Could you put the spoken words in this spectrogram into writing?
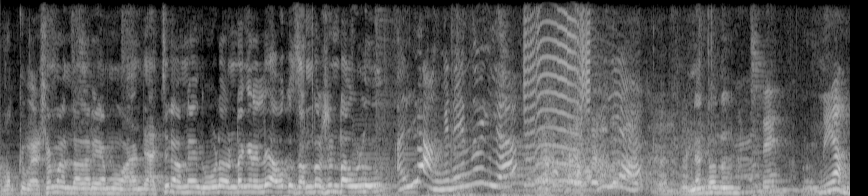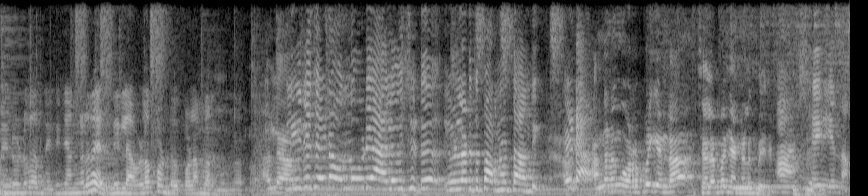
അവക്ക് വിഷമം എന്താണെന്നറിയാമോ? അതിന്റെ അച്ഛനും അമ്മയും കൂടെ ഉണ്ടെങ്കിലല്ലേ അവക്ക് സന്തോഷം ഉണ്ടാവുള്ളൂ. അല്ല അങ്ങനെയൊന്നും ഇല്ല. പിന്നെന്തോന്ന് ദേ, നീ അമ്മേനോട് പറഞ്ഞേക്ക്. ഞങ്ങൾ വരുന്നില്ല. അവളെ കൊണ്ടുപോയിക്കോളാൻ പറഞ്ഞു. അല്ല. ചേട്ടാ ഒന്നുകൂടി ആലോചിച്ചിട്ട് ഇവളുടെ അടുത്ത് പറഞ്ഞിട്ടാ മതി. കേട്ടാ? അങ്ങനെ അങ്ങ് ഉറപ്പിക്കണ്ട. ചിലപ്പോ ഞങ്ങളും വരും. ആ ശരി എന്നാ.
